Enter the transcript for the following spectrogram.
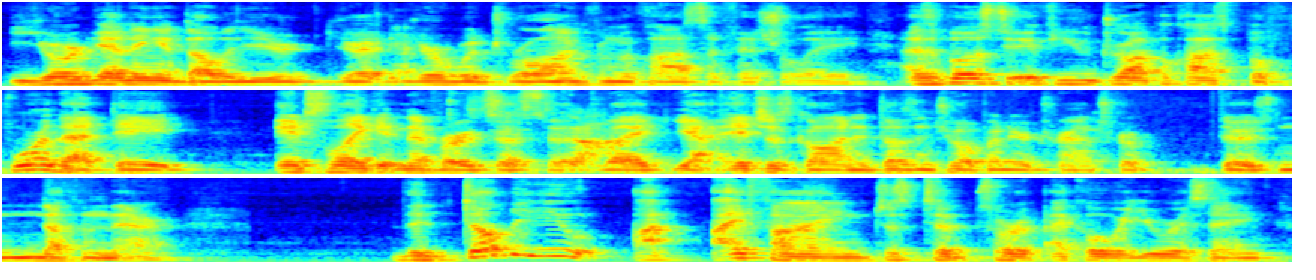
you're getting a W. You're, Yep. you're withdrawing from the class officially. As opposed to if you drop a class before that date, it's like it never It's existed. Like yeah, it's just gone. It doesn't show up on your transcript. There's nothing there. The W, I, I find, just to sort of echo what you were saying,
